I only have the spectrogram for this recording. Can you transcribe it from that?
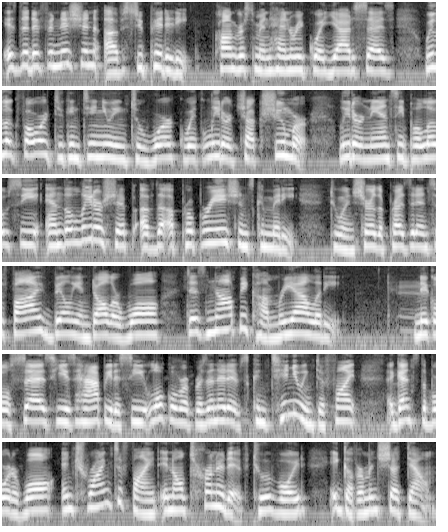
is the definition of stupidity. Congressman Henry Cuellar says, We look forward to continuing to work with Leader Chuck Schumer, Leader Nancy Pelosi, and the leadership of the Appropriations Committee to ensure the president's $5 billion wall does not become reality. Nichols says he is happy to see local representatives continuing to fight against the border wall and trying to find an alternative to avoid a government shutdown.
